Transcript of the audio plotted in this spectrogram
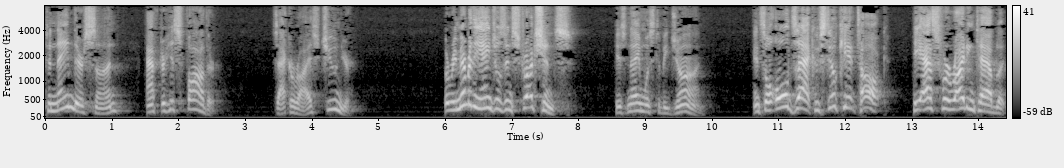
to name their son after his father, Zacharias Jr. But remember the angel's instructions. His name was to be John. And so old Zach, who still can't talk, he asks for a writing tablet.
